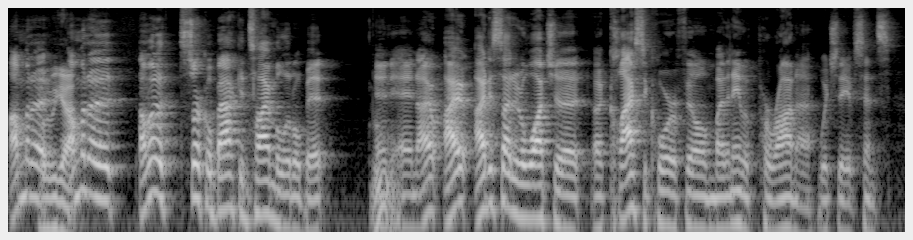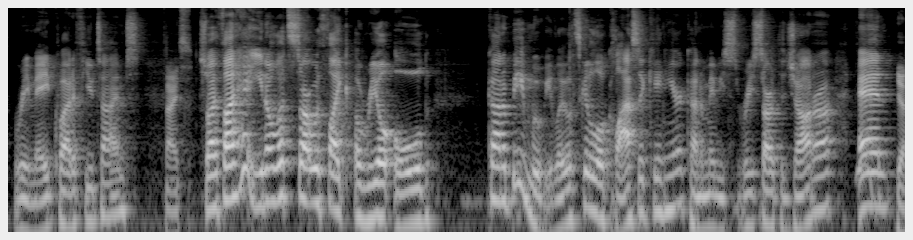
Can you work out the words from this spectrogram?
I'm gonna we? I'm gonna I'm gonna circle back in time a little bit, and and I, I I decided to watch a, a classic horror film by the name of Piranha, which they have since remade quite a few times. Nice. So I thought, hey, you know, let's start with like a real old kind of B movie. Like, let's get a little classic in here, kind of maybe restart the genre. And Yeah.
